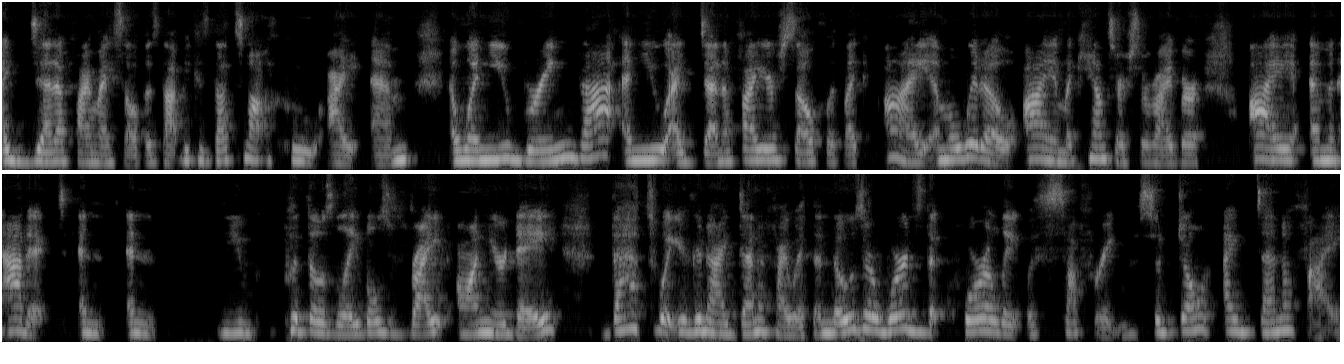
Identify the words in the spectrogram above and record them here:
identify myself as that because that's not who i am. And when you bring that and you identify yourself with like i am a widow. I am a cancer survivor. I am an addict. And and you put those labels right on your day, that's what you're going to identify with. And those are words that correlate with suffering. So don't identify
